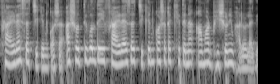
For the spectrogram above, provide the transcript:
ফ্রাইড রাইস আর চিকেন কষা। আর সত্যি বলতে এই ফ্রাইড রাইস আর চিকেন কষাটা খেতে না আমার ভীষণই ভালো লাগে।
